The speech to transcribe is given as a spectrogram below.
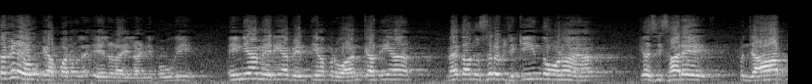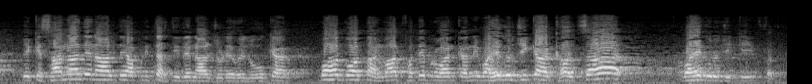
ਤਗੜੇ ਹੋ ਕੇ ਆਪਾਂ ਨੂੰ ਇਹ ਲੜਾਈ ਲੜਨੀ ਪਊਗੀ। ਇੰਨੀਆਂ ਮੇਰੀਆਂ ਬੇਨਤੀਆਂ ਪ੍ਰਵਾਨ ਕਰਦੀਆਂ ਮੈਂ ਤੁਹਾਨੂੰ ਸਿਰਫ ਯਕੀਨ ਦਿਵਾਉਣਾ ਆ ਕਿ ਅਸੀਂ ਸਾਰੇ ਪੰਜਾਬ ਦੇ ਕਿਸਾਨਾਂ ਦੇ ਨਾਲ ਤੇ ਆਪਣੀ ਧਰਤੀ ਦੇ ਨਾਲ ਜੁੜੇ ਹੋਏ ਲੋਕ ਆ। ਬਹੁਤ ਬਹੁਤ ਧੰਨਵਾਦ, ਫਤਿਹ ਪ੍ਰਵਾਨ ਕਰਨੀ। ਵਾਹਿਗੁਰੂ ਜੀ ਕਾ ਖਾਲਸਾ, ਵਾਹਿਗੁਰੂ ਜੀ ਕੀ ਫਤਿਹ।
